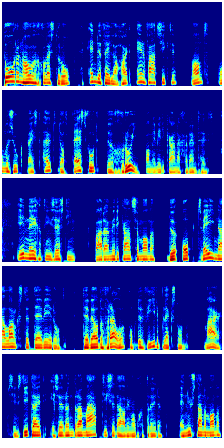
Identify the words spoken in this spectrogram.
torenhoge cholesterol en de vele hart- en vaatziekten, want onderzoek wijst uit dat fastfood de groei van de Amerikanen geremd heeft. In 1916 waren Amerikaanse mannen de op twee na langste ter wereld, terwijl de vrouwen op de vierde plek stonden. Maar sinds die tijd is er een dramatische daling opgetreden en nu staan de mannen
